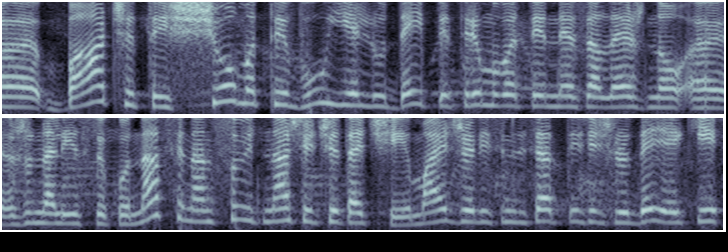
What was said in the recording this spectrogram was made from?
е, бачити, що мотивує людей підтримувати незалежну е, журналістику. Нас фінансують наші читачі, майже 80 тисяч людей, які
